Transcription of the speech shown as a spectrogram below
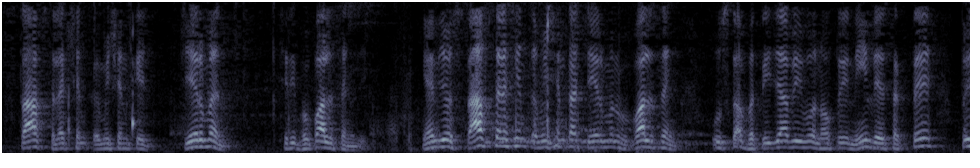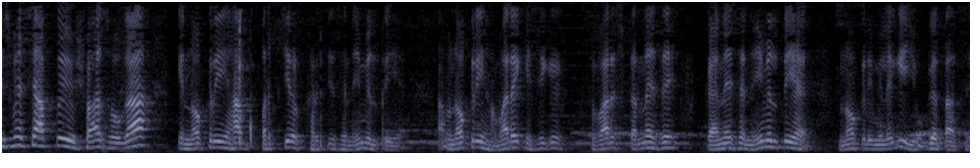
स्टाफ सिलेक्शन कमीशन के चेयरमैन, श्री भोपाल सिंह जी। यानी जो स्टाफ सिलेक्शन कमीशन का चेयरमैन भोपाल सिंह, उसका भतीजा भी वो नौकरी नहीं दे सकते तो इसमें से आपको विश्वास होगा कि नौकरी यहाँ पर्ची और खर्ची से नहीं मिलती है। अब नौकरी हमारे किसी के सिफारिश करने से, कहने से नहीं मिलती है, नौकरी मिलेगी योग्यता से।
